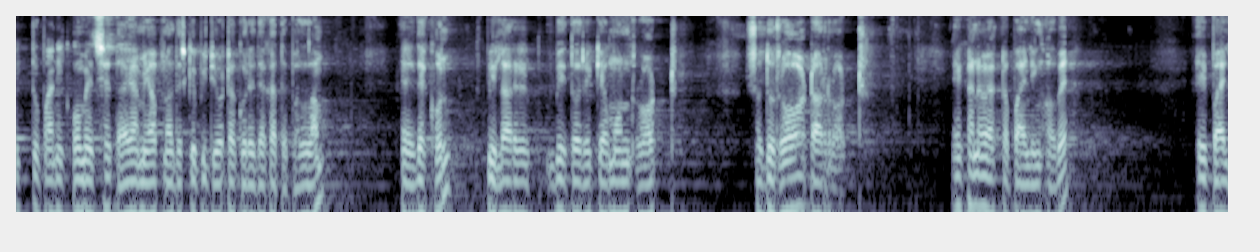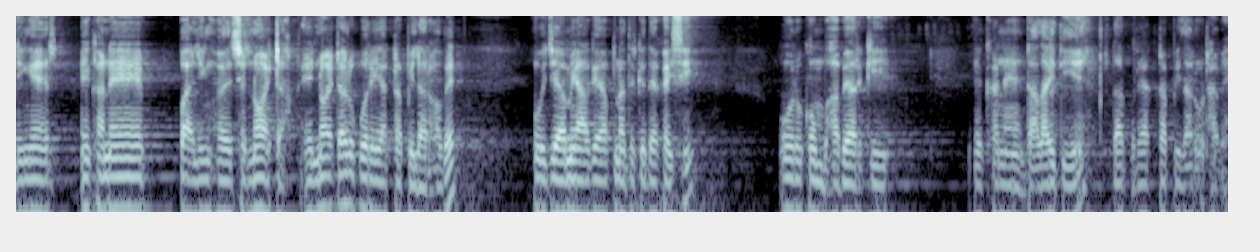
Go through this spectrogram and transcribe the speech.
একটু পানি কমেছে, তাই আমি আপনাদেরকে ভিডিওটা করে দেখাতে পারলাম। দেখুন, পিলারের ভিতরে কেমন রড, শুধু রড আর রড। এখানেও একটা পাইলিং হবে। এই পাইলিংয়ের এখানে পাইলিং হয়েছে নয়টা। এই নয়টার উপরেই একটা পিলার হবে। ওই যে আমি আগে আপনাদেরকে দেখাইছি ওরকমভাবে আর কি এখানে ডালাই দিয়ে তারপরে একটা পিলার ওঠাবে।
